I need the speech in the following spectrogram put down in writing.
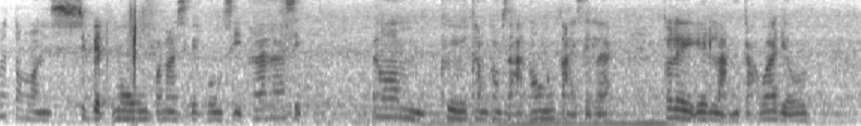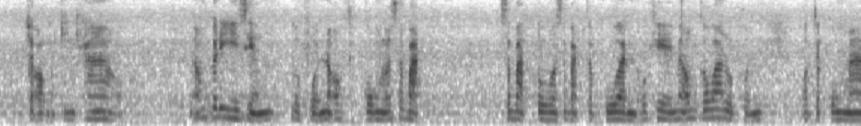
มื่อตอน 11โมงประมาณ 11โมง45 50แม่อ้อมคือทำความสะอาดห้องน้องต่ายเสร็จแล้ว ก็เลยเอนหลังกะว่าเดี๋ยวจะออกมากินข้าวแม่อ้อมก็ได้ยินเสียงหลบฝนออกจากกรงแล้วสะบัดสะบัดตัวสะบัดกระพวนโอเคแม่อ้อมก็ว่าหลบฝนออกจากกรงมา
